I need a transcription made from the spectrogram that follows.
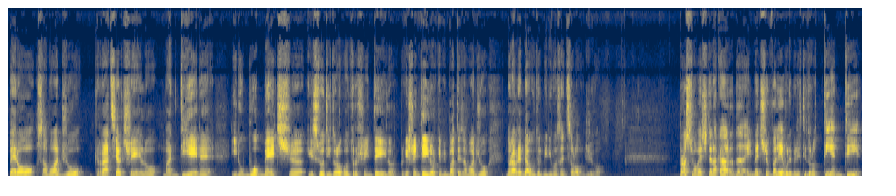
però Samoa Joe, grazie al cielo, mantiene in un buon match il suo titolo contro Shane Taylor, perché Shane Taylor che mi batte Samoa Joe non avrebbe avuto il minimo senso logico. Prossimo match della card è il match valevole per il titolo TNT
